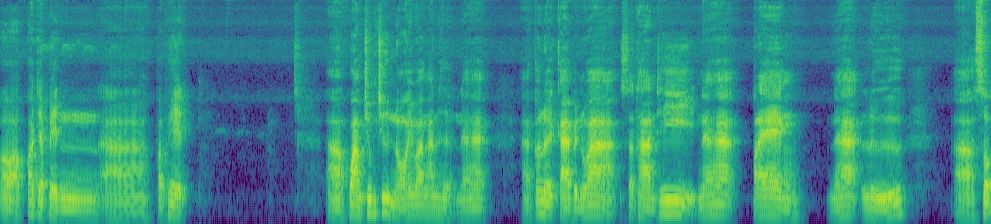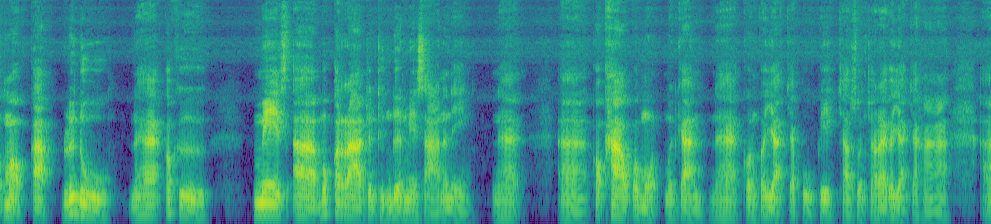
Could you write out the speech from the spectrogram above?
อ๋อก็จะเป็นอ่าประเภทอ่าความชุ่มชื่นน้อยว่างั้นเถอะนะฮะอ่าก็เลยกลายเป็นว่าสถานที่นะฮะแปลงนะฮะหรืออ่าศพเหมาะกับฤดูนะฮะก็คือ เมษอ่ามกราจนถึงเดือนเมษานั่นเองนะฮะอ่าก็ข้าวก็หมดเหมือนกันนะฮะคนก็อยากจะปลูกพริก ชาวสวนชาวไร่ก็อยากจะหาอ่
